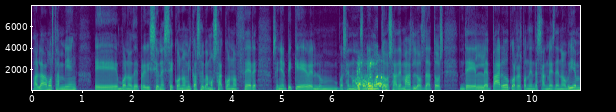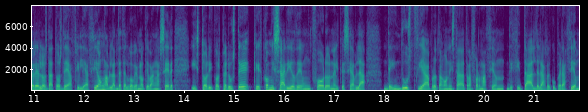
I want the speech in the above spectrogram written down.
hablábamos también eh, bueno, de previsiones económicas. Hoy vamos a conocer, señor Piqué, en, pues en unos minutos, además, los datos del paro correspondientes al mes de noviembre, los datos de afiliación, hablan desde el Gobierno que van a ser históricos. Pero usted, que es comisario de un foro en el que se habla de industria, protagonista de la transformación digital, de la recuperación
